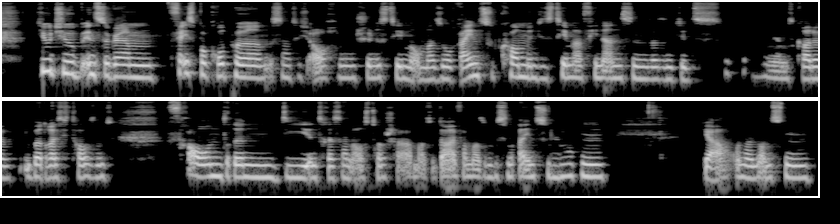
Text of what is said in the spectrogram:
YouTube, Instagram, Facebook-Gruppe ist natürlich auch ein schönes Thema, um mal so reinzukommen in dieses Thema Finanzen. Da sind jetzt, wir haben es gerade über 30.000 Frauen drin, die Interesse an Austausch haben. Also da einfach mal so ein bisschen reinzuluken. Ja, und ansonsten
